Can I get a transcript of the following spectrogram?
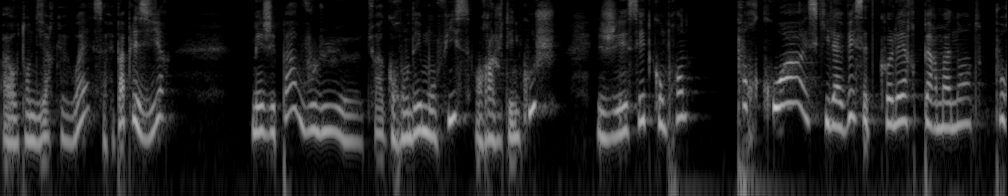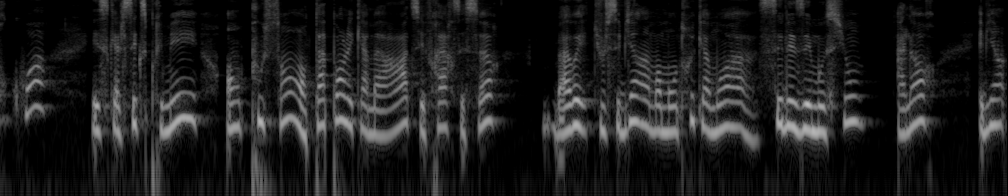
Alors autant dire que ouais, ça fait pas plaisir. Mais j'ai pas voulu, euh, tu vois, gronder mon fils, en rajouter une couche j'ai essayé de comprendre pourquoi est-ce qu'il avait cette colère permanente, pourquoi est-ce qu'elle s'exprimait en poussant, en tapant les camarades, ses frères, ses sœurs. Bah ouais, tu le sais bien, moi mon truc à moi, c'est les émotions. Alors, eh bien,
